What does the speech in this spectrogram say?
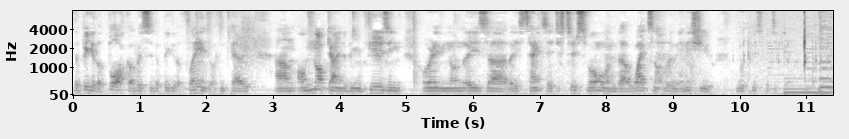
The bigger the block, obviously, the bigger the flange I can carry. Um, I'm not going to be infusing or anything on these uh, these tanks. They're just too small, and uh, weight's not really an issue with this particular.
